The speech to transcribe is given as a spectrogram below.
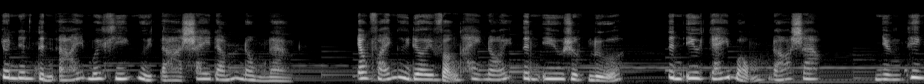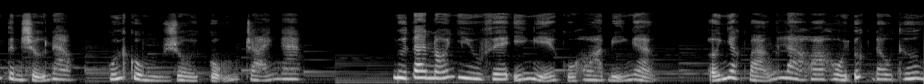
cho nên tình ái mới khiến người ta say đắm nồng nàn. Chẳng phải người đời vẫn hay nói tình yêu rực lửa, tình yêu cháy bỏng đó sao? Nhưng thiên tình sử nào cuối cùng rồi cũng trái ngang người ta nói nhiều về ý nghĩa của hoa bỉ ngạn. Ở nhật bản là hoa hồi ức đau thương.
